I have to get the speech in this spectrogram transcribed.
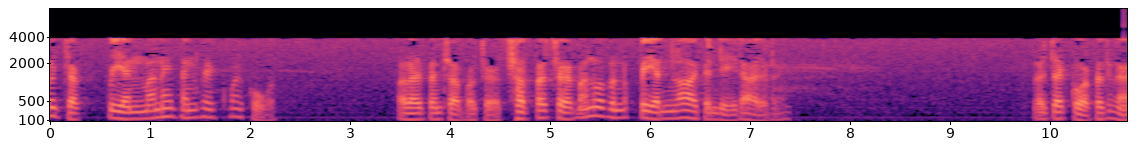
รู้จักเปลี่ยนมันให้เป็นไม่ค่อยโกรธอะไรเป็นสัตว์ประเสริฐสัตว์ประเสริฐมนุษย์มันเปลี่ยนร้อยเป็นดีได้เลย เราจะโกรธไปถึงไหน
